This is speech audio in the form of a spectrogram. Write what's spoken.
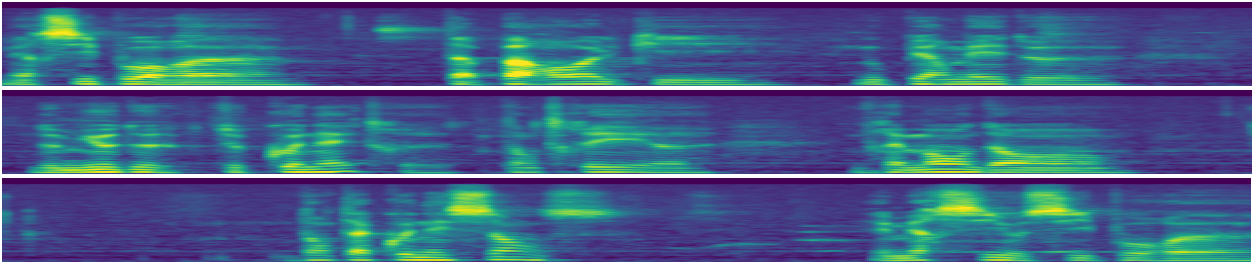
Merci pour ta parole qui nous permet de, mieux te connaître, d'entrer vraiment dans ta connaissance. Et merci aussi pour, euh,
